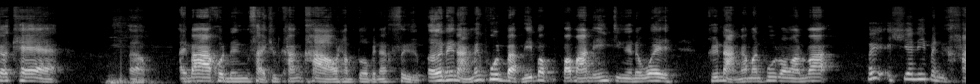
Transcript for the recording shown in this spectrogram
ก็แค่ ไอ้บ้าคนหนึงใส่ชุดค้างคาวทำตัวเป็นนักสืบเออในหนังแม่งพูดแบบนี้ประประมาณนี้จริงๆเลยนะเว้ยคือหนังอะมันพูดประมาณว่าเฮ้ยไอ้เชี่ยนี่เป็นใคร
